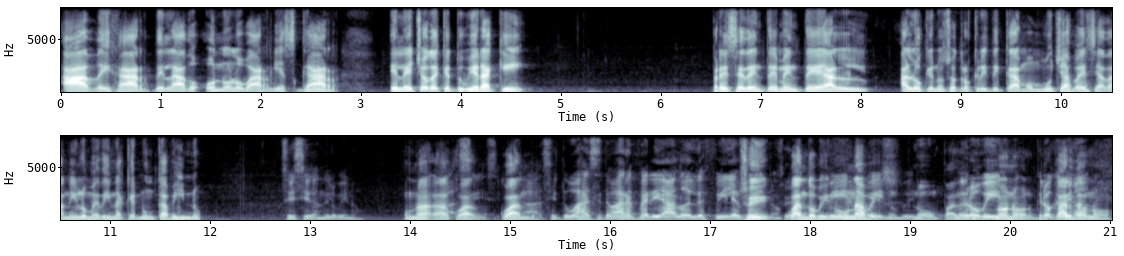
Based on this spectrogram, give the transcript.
a dejar de lado o no lo va a arriesgar. El hecho de que tuviera aquí precedentemente al, a lo que nosotros criticamos muchas veces a Danilo Medina, que nunca vino. Sí, sí, Danilo vino. Una, ah, ¿Cuándo? Ah, si, tú vas, si te vas a referir a lo del desfile, sí, vino. ¿cuándo vino? ¿Una vez? No, un par de Pero vino. No, no, creo que vino, no.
